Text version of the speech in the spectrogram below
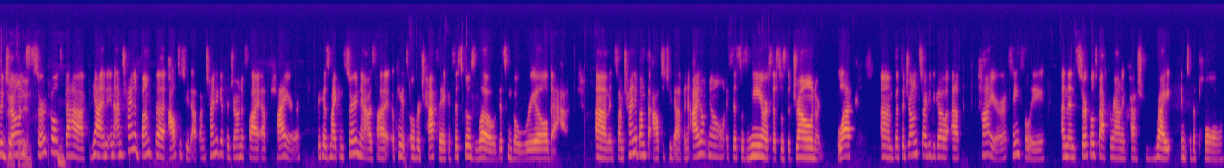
the drone circled back. Yeah and, and i'm trying to bump the altitude up. I'm trying to get the drone to fly up higher because my concern now is that okay it's over traffic. If this goes low this can go real bad. Um, and so i'm trying to bump the altitude up and i don't know if this was me or if this was the drone or luck um, but the drone started to go up higher thankfully and then circled back around and crashed right into the pole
